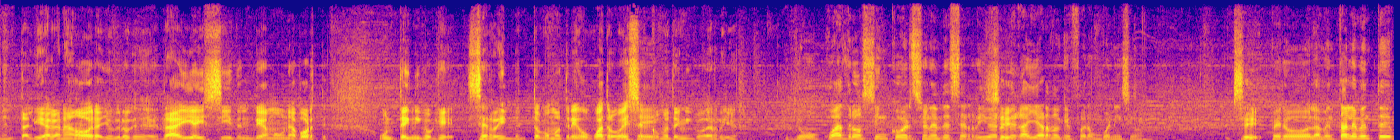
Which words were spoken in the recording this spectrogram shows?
mentalidad ganadora. Yo creo que de verdad ahí, ahí sí tendríamos un aporte. Un técnico que se reinventó como tres o cuatro veces Sí. como técnico de River. Y hubo cuatro o cinco versiones de ese River Sí. de Gallardo que fueron buenísimas. Sí, Pero lamentablemente,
